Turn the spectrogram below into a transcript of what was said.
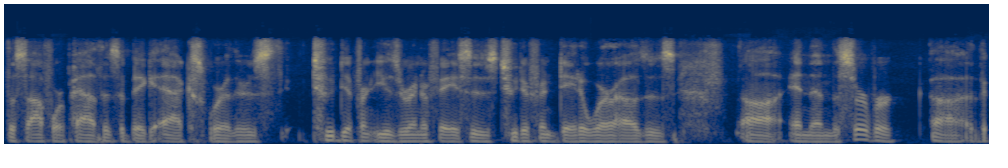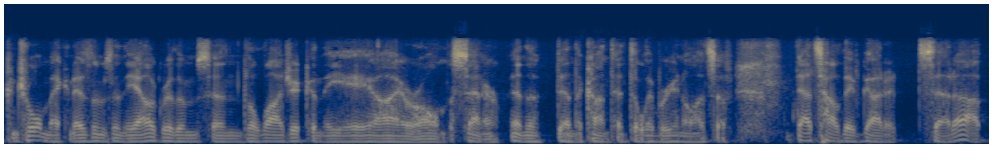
the software path as a big X, where there's two different user interfaces, two different data warehouses, uh, and then the server uh, the control mechanisms and the algorithms and the logic and the AI are all in the center, and the and the content delivery and all that stuff. That's how they've got it set up,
